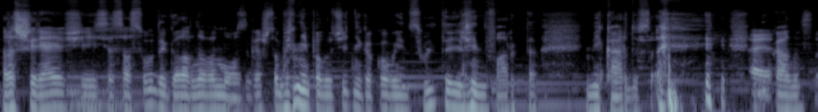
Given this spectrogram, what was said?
расширяющиеся сосуды головного мозга, чтобы не получить никакого инсульта или инфаркта микардуса, микануса.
